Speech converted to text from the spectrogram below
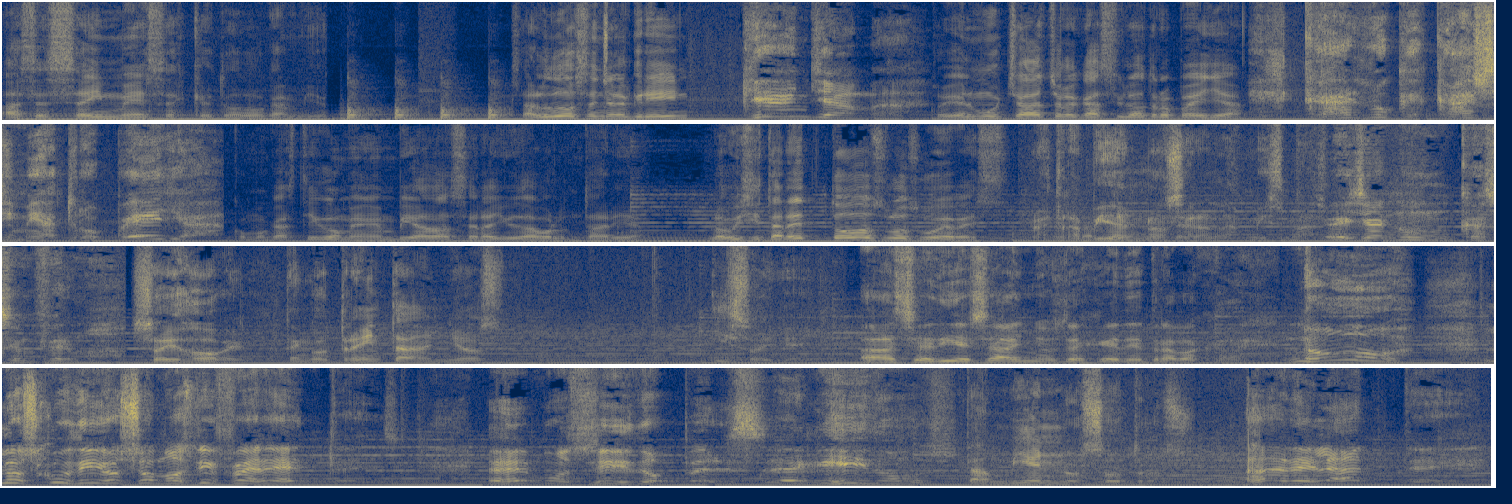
Hace seis meses que todo cambió. Saludos, señor Green. ¿Quién llama? Soy el muchacho que casi lo atropella. El carro que casi me atropella. Como castigo me han enviado a hacer ayuda voluntaria. Lo visitaré todos los jueves. Nuestras vidas no serán las mismas. Ella nunca se enfermó. Soy joven, tengo 30 años y soy gay. Hace 10 años dejé de trabajar. No, los judíos somos diferentes. Hemos sido perseguidos. También nosotros. Adelante.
